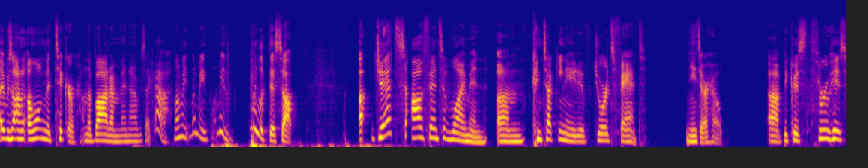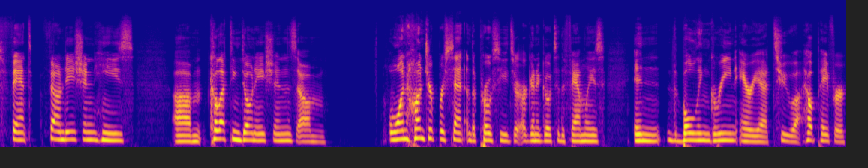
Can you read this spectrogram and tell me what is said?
It was on along the ticker on the bottom, and I was like, ah, let me let me let me let me look this up. Uh, Jets offensive lineman, um, Kentucky native George Fant, needs our help uh, because through his Fant Foundation, he's um, collecting donations. Um, 100% of the proceeds are, are going to go to the families in the Bowling Green area to uh, help pay for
